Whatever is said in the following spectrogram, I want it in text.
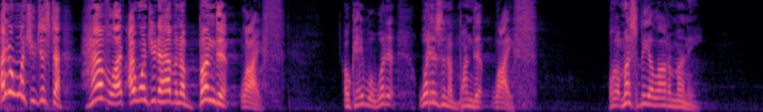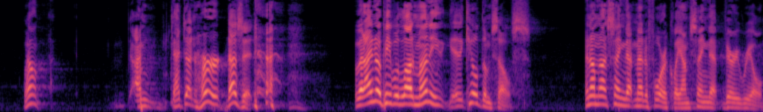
I don't want you just to have life. I want you to have an abundant life. Okay, well, what, what is an abundant life? Well, it must be a lot of money. Well, I'm, that doesn't hurt, does it? but I know people with a lot of money eh, that killed themselves. And I'm not saying that metaphorically, I'm saying that very real.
